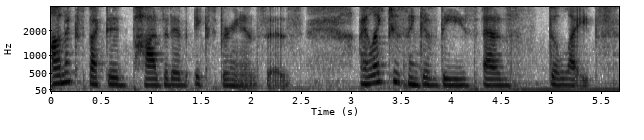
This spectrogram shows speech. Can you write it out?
Unexpected positive experiences. I like to think of these as delights.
